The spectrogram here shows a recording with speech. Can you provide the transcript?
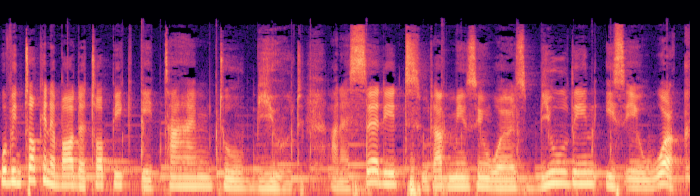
We've been talking about the topic A Time to Build. And I said it without mincing words, building is a work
